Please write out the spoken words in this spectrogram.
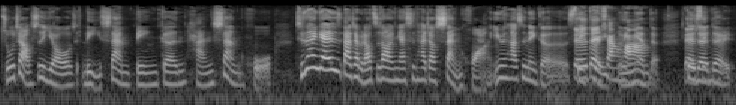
主角是由李善斌跟韩善火。其实他应该是大家比较知道，应该是他叫善华，因为他是那个 Secret 里面的，对对对。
